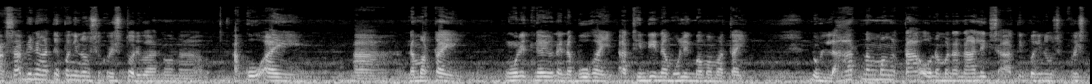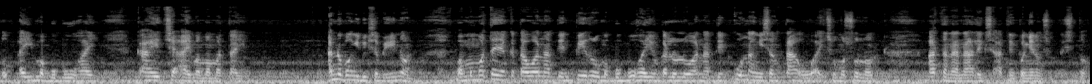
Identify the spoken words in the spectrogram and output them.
Ang sabi ng ating Panginoon sa Kristo, di ba, no, na ako ay ah, namatay, ngunit ngayon ay nabuhay at hindi na muling mamamatay. No, lahat ng mga tao na mananalig sa ating Panginoon sa Kristo ay mabubuhay kahit siya ay mamamatay. Ano bang ibig sabihin nun? Mamamatay ang katawan natin pero mabubuhay yung kaluluwa natin kung ang isang tao ay sumusunod at nananalig sa ating Panginoong sa Kristo.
